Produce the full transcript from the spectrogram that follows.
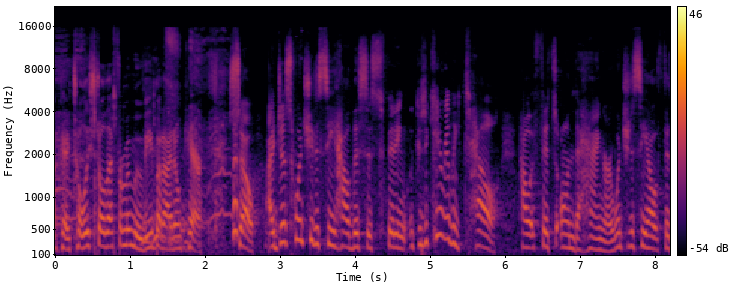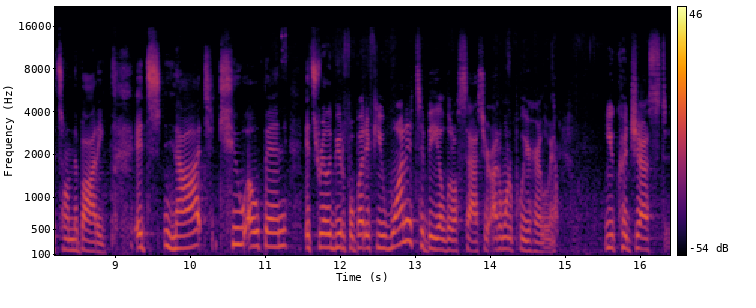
Okay, totally stole that from a movie, but I don't care. So I just want you to see how this is fitting because you can't really tell how it fits on the hanger. I want you to see how it fits on the body. It's not too open. It's really beautiful. But if you want it to be a little sassier, I don't want to pull your hair, Luann. You could just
